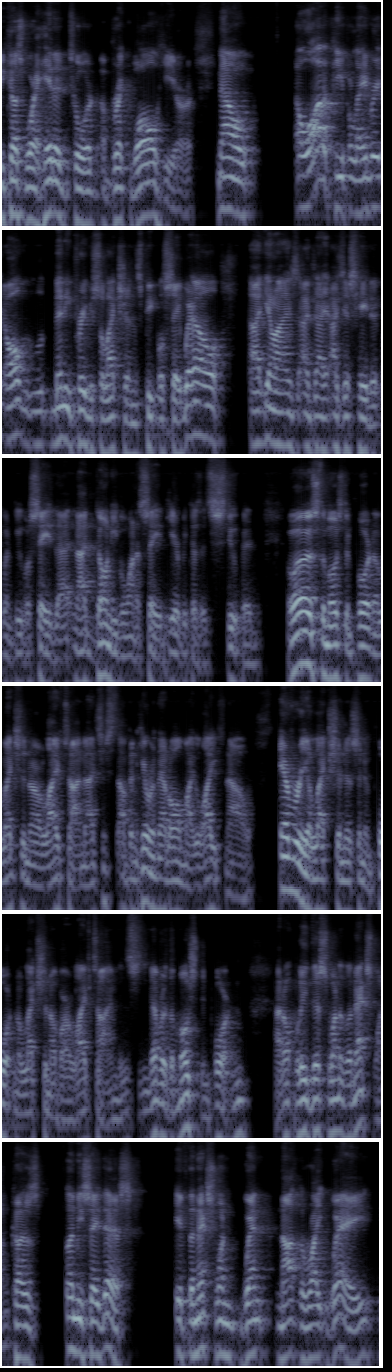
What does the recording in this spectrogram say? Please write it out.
because we're headed toward a brick wall here. Now a lot of people every all many previous elections people say well uh, you know I, I, I just hate it when people say that and i don't even want to say it here because it's stupid. Well it's the most important election in our lifetime. I just i've been hearing that all my life now. Every election is an important election of our lifetime. It's never the most important I don't believe this one or the next one. Because let me say this if the next one went not the right way,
